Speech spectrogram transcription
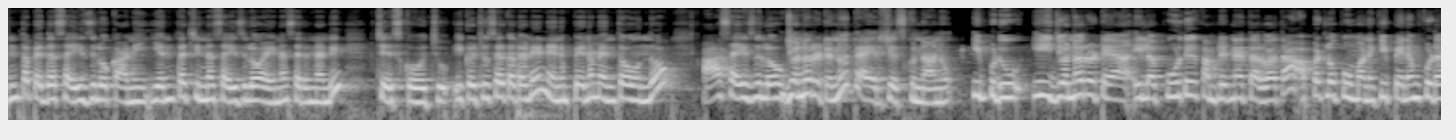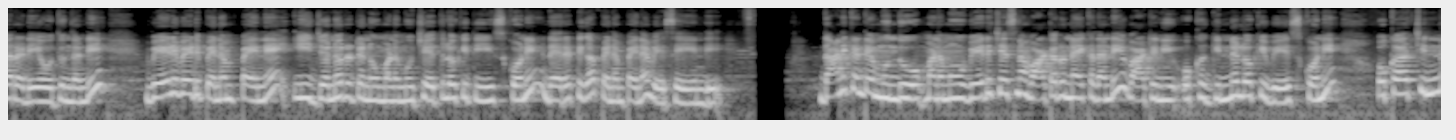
ఎంత పెద్ద సైజులో కానీ ఎంత చిన్న సైజులో అయినా సరేనండి చేసుకోవచ్చు. ఇక్కడ చూసారు కదండి నేను పెనం ఎంత ఉందో ఆ సైజులో జొన్న రొట్టెను తయారు చేసుకున్నాను. ఇప్పుడు ఈ జొన్న రొట్టె ఇలా పూర్తిగా కంప్లీట్ అయిన తర్వాత అప్పట్లోపు మనకి పెనం కూడా రెడీ అవుతుందండి. వేడి వేడి పెనం పైనే ఈ జొన్న రొట్టెను మనము చేతిలోకి తీసుకొని డైరెక్ట్గా పెనం పైన వేసేయండి. దానికంటే ముందు మనము వేడి చేసిన వాటర్ ఉన్నాయి కదండి వాటిని ఒక గిన్నెలోకి వేసుకొని ఒక చిన్న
